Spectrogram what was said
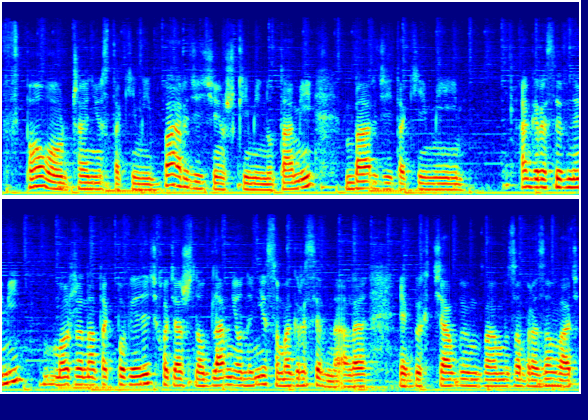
w połączeniu z takimi bardziej ciężkimi nutami, bardziej takimi agresywnymi, można tak powiedzieć, chociaż no, dla mnie one nie są agresywne, ale jakby chciałbym Wam zobrazować,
